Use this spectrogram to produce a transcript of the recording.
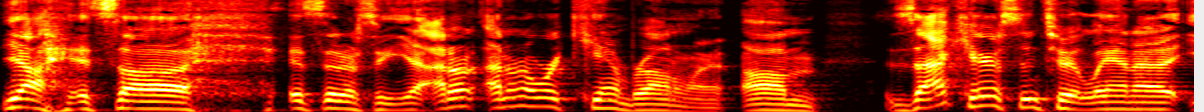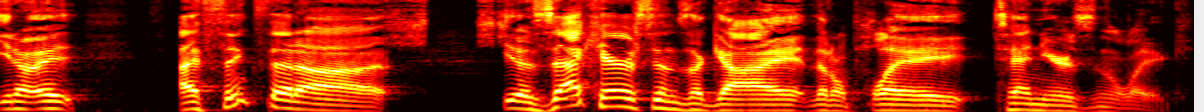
Yeah, it's uh it's interesting. Yeah, I don't I don't know where Cam Brown went. Um Zach Harrison to Atlanta, you know, it, I think that uh you know, Zach Harrison's a guy that'll play 10 years in the league.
